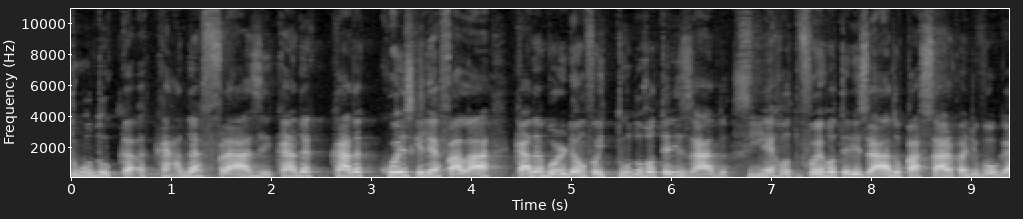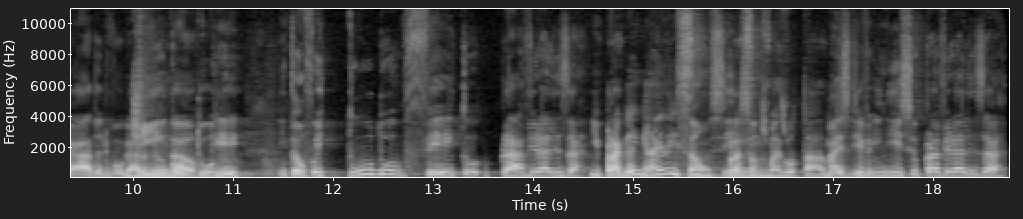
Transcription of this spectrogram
Tudo, cada frase, cada, cada coisa que ele ia falar, cada bordão foi tudo roteirizado. Sim. É, foi roteirizado, passaram para advogado, advogado Jingle, tá, tudo. Okay. Então foi tudo feito para viralizar. E para ganhar a eleição, para ser um dos mais votados. Mas de início para viralizar.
